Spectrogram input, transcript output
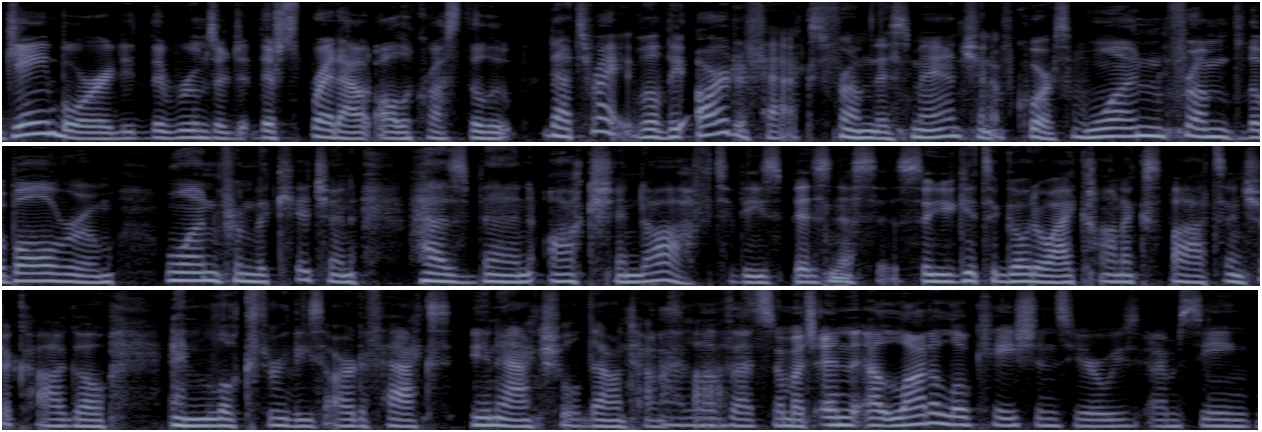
game board, the rooms are they're spread out all across the loop. That's right. Well, the artifacts from this mansion, of course, one from the ballroom, one from the kitchen, has been auctioned off to these businesses. So you get to go to iconic spots in Chicago and look through these artifacts in actual downtown I spots. love that so much. And a lot of locations here. We, I'm seeing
